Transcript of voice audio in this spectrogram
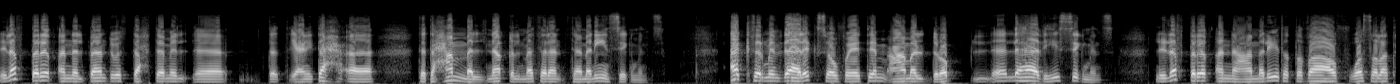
لنفترض أن ال bandwidth تحتمل آه، يعني تح آه، تتحمل نقل مثلا 80 segments أكثر من ذلك سوف يتم عمل drop لهذه ال segments لنفترض أن عملية التضاعف وصلت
